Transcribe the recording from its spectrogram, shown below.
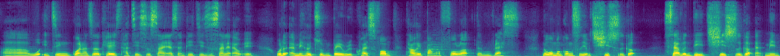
啊，我已经关了这个 case，他几时 sign S M P，几时删了 L A，我的 admin 会准备 request form，他会帮我 follow up the rest。那我们公司有七十个 seventy 七十个 admin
